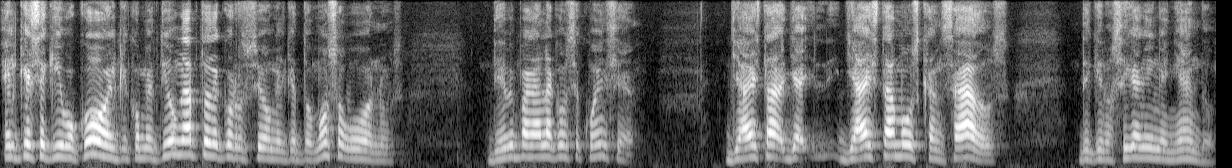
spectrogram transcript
El que se equivocó, el que cometió un acto de corrupción, el que tomó sobornos, debe pagar la consecuencia. Ya, está, ya, ya estamos cansados de que nos sigan engañando.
